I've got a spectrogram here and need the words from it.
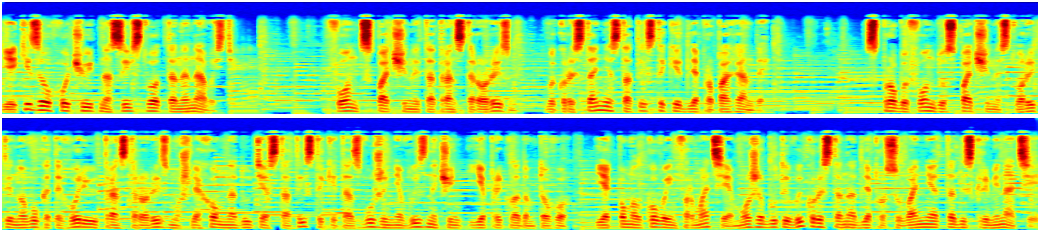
які заохочують насильство та ненависть. Фонд спадщини та транстероризм, використання статистики для пропаганди. Спроби фонду спадщини створити нову категорію транстероризму шляхом надуття статистики та звуження визначень є прикладом того, як помилкова інформація може бути використана для просування та дискримінації.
